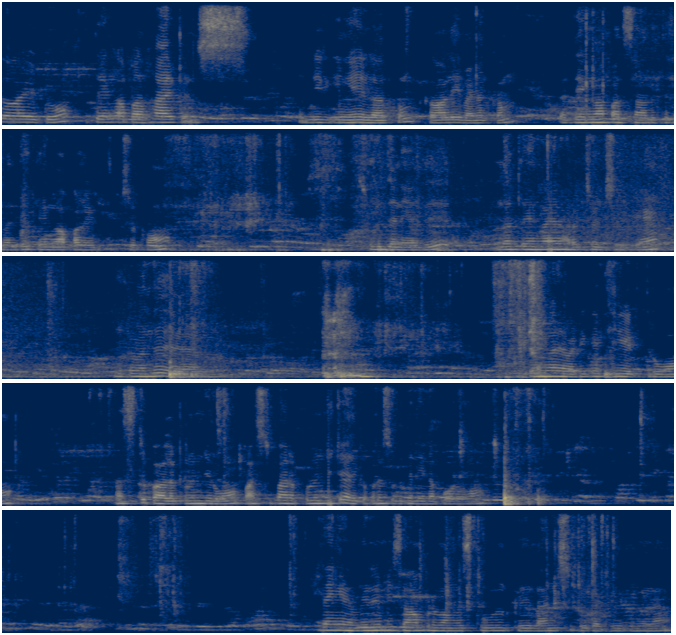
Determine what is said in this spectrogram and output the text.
காயட்டும் தேங்காய் பால். Hi friends எப்படி இருக்கீங்க எல்லாருக்கும்? காலை வணக்கம். இப்போ தேங்காய் பால் சாதத்துக்கு வந்து தேங்காய் பால் சுடு சுடுதண்ணி அது. இந்த தேங்காயை அரைச்சி வச்சுருக்கேன். இப்போ வந்து தேங்காயை வடிகட்டி எடுத்துருவோம். ஃபஸ்ட்டு பாலை புழிஞ்சிருவோம். ஃபஸ்ட்டு பாலை புழிஞ்சிட்டு அதுக்கப்புறம் சுடுதண்ணியில் போடுவோம். பிள்ளைங்க விரும்பி சாப்பிடுவாங்க ஸ்கூலுக்கு லஞ்சுக்கு கட்டி விட்டிங்கன்னா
